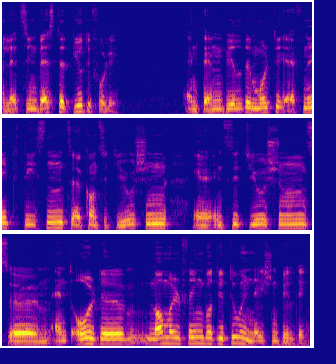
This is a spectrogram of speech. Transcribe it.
Let's invest it beautifully. And then build a multi-ethnic, decent uh, constitution, uh, institutions, um, and all the normal thing what you do in nation building.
